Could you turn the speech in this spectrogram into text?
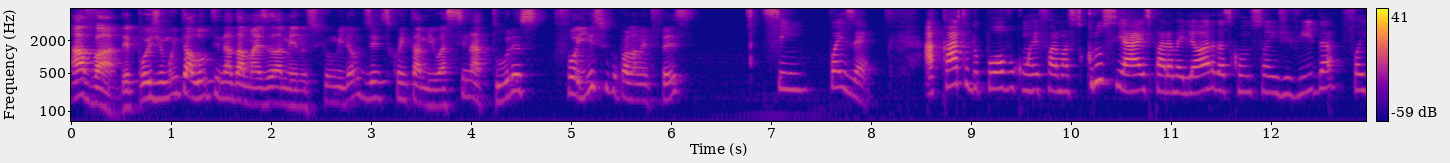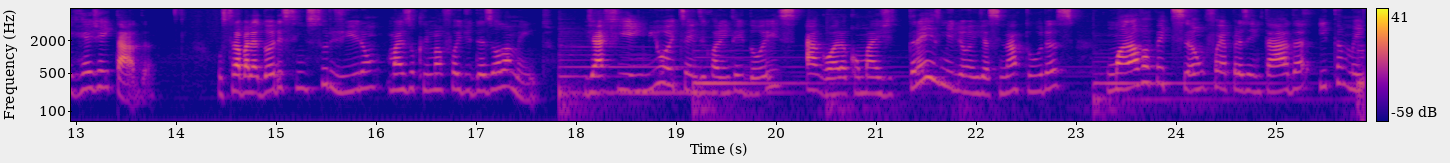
Ah vá, depois de muita luta e nada mais nada menos que 1 milhão 250 mil assinaturas, foi isso que o parlamento fez? Sim, pois é. A Carta do Povo, com reformas cruciais para a melhora das condições de vida, foi rejeitada. Os trabalhadores se insurgiram, mas o clima foi de desolamento, já que em 1842, agora com mais de 3 milhões de assinaturas, uma nova petição foi apresentada e também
